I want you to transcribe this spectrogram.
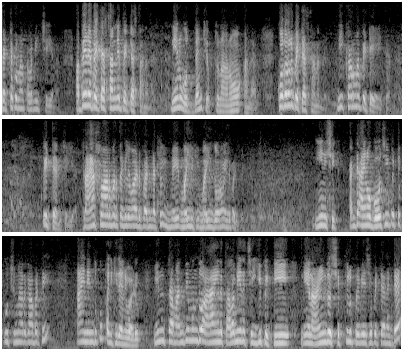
పెట్టకు నా తల మీద చెయ్యను అబ్బే నేను పెట్టేస్తాను నేను పెట్టేస్తానన్నాడు. నేను వద్దని చెప్తున్నాను అన్నాడు. కుదరదు పెట్టేస్తానన్నాడు. నీ కర్మ పెట్టే అయితే పెట్టారు చెయ్య. ట్రాన్స్ఫార్మర్ తగిలివాడు పడినట్టు మైలుకి మైలు దూరం వెళ్ళి పడిపోయాడు ఈయన శక్తి అంటే ఆయన ఓ గోచి పెట్టి కూర్చున్నారు కాబట్టి ఆయన ఎందుకు పనికిరానివాడు. ఇంతమంది ముందు ఆయన తల మీద చెయ్యి పెట్టి నేను ఆయనలో శక్తులు ప్రవేశపెట్టానంటే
